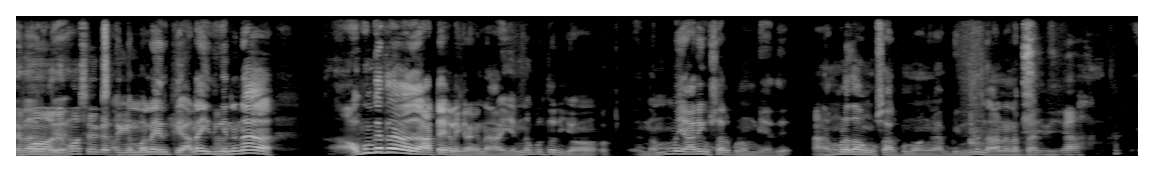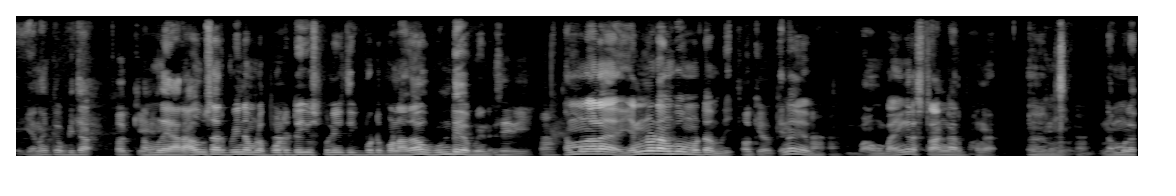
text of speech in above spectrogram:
ரெமோ அதெல்லாம் இருக்கு. ரெமோ அந்த சிவகார்த்திகேயன் மாதிரிலாம் இருக்கு. ஆனா இதுங்க என்னன்னா அவங்க தான் ஆட்டையை கலைக்கிறாங்க. நான் என்னை பொறுத்த வரைக்கும் நம்ம யாரையும் உஷார் பண்ண முடியாது. நம்மளை தான் அவங்க உஷார் பண்ணுவாங்க அப்படின்னு நான் நினைப்பேன். எனக்கு அப்படிதான். நம்மளை யாராவது உஷார் பண்ணி நம்மளை போட்டுட்டு யூஸ் பண்ணி தூக்கி போட்டு போனாதான் உண்டு அப்படின்னு. சரி நம்மளால என்னோட அனுபவம் மட்டும் அப்படி. ஓகே ஓகே அவங்க பயங்கர ஸ்ட்ராங்கா இருப்பாங்க. நம்மளை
